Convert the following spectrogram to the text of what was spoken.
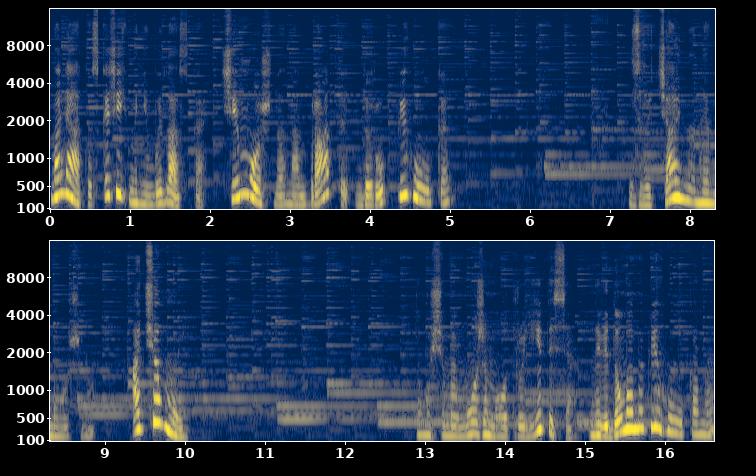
Малята, скажіть мені, будь ласка, чи можна нам брати до рук пігулки? Звичайно, не можна. А чому? Тому що ми можемо отруїтися невідомими пігулками.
